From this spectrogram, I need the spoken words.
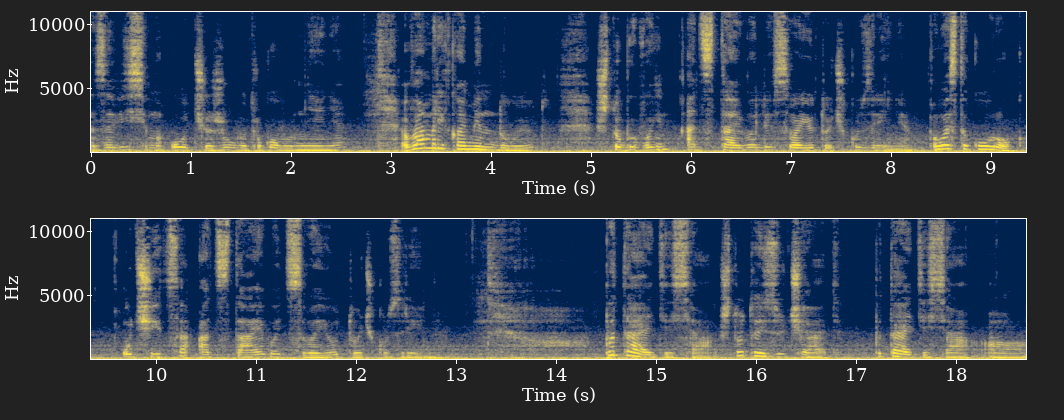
зависимы от чужого другого мнения, вам рекомендуют, чтобы вы отстаивали свою точку зрения. У вас такой урок – учиться отстаивать свою точку зрения. Пытайтесь что-то изучать, пытайтесь а,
